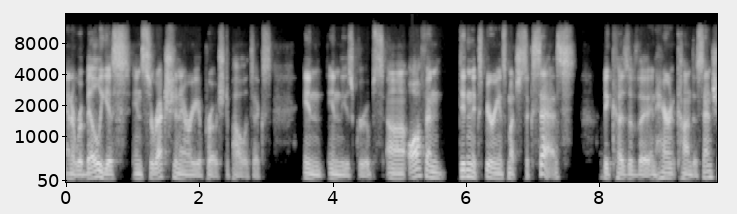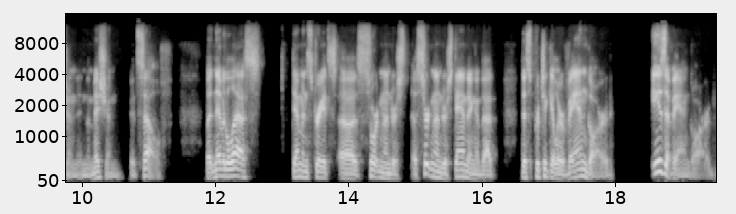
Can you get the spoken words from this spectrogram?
and a rebellious insurrectionary approach to politics in in these groups. Uh, often didn't experience much success because of the inherent condescension in the mission itself, but nevertheless demonstrates a certain under, a certain understanding of that this particular vanguard is a vanguard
